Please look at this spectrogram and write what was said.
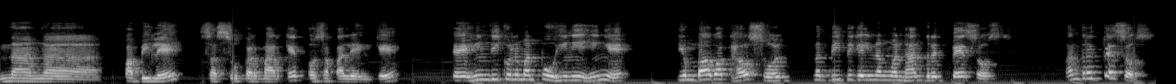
ng uh, pabili sa supermarket o sa palengke, eh hindi ko naman po hinihingi yung bawat household nagbibigay ng 100 pesos. 100 pesos.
